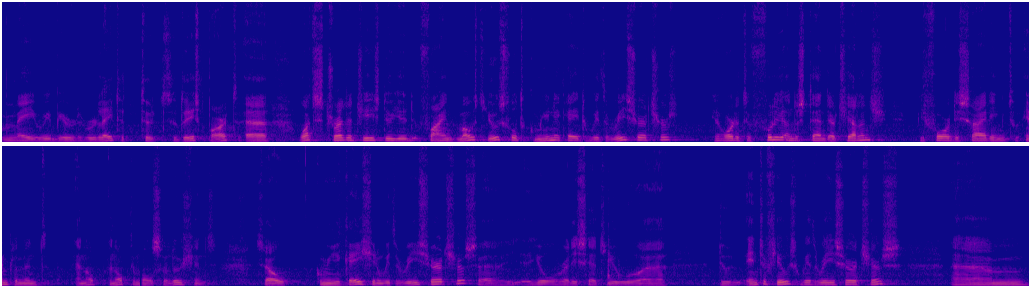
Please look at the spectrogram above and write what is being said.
may be related to, to this part. Uh, what strategies do you find most useful to communicate with researchers in order to fully understand their challenge before deciding to implement an, op- an optimal solutions? So communication with the researchers, uh, you already said you uh, do interviews with researchers. Um,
